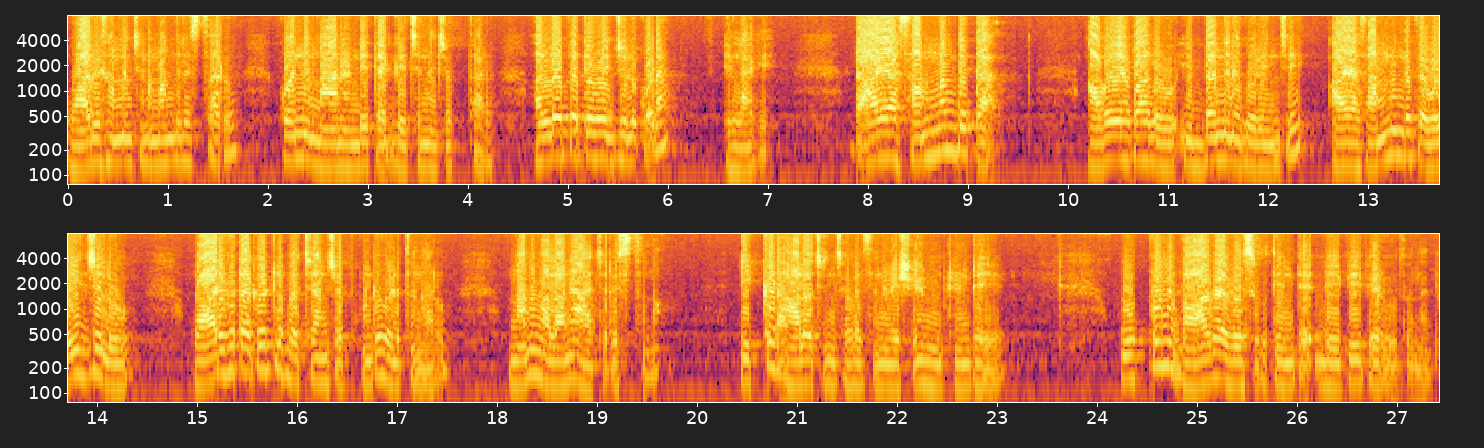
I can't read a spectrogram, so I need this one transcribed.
వారికి సంబంధించిన మందులు ఇస్తారు కొన్ని మానండి తగ్గించని చెప్తారు. అల్లోపతి వైద్యులు కూడా ఇలాగే. అంటే ఆయా సంబంధిత అవయవాలు ఇబ్బందిని గురించి ఆయా సంబంధిత వైద్యులు వారికి తగ్గట్లు పచ్చాన్ని చెప్పుకుంటూ వెళుతున్నారు. మనం అలానే ఆచరిస్తున్నాం. ఇక్కడ ఆలోచించవలసిన విషయం ఏమిటంటే ఉప్పుని బాగా వేసుకు తింటే బీపీ పెరుగుతున్నది.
